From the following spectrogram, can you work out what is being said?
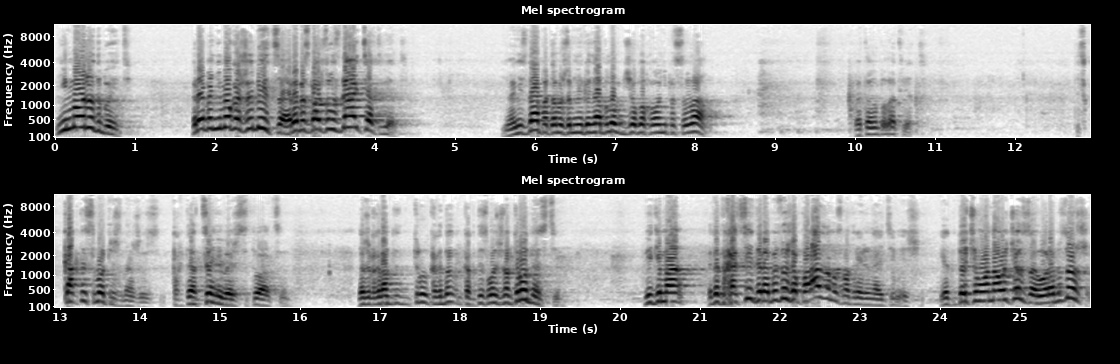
Не может быть. Рэба не мог ошибиться. Рэба сказал, что вы знаете ответ. Я не знаю, потому что мне никогда Бог ничего плохого не посылал. В этом и был ответ. То есть, как ты смотришь на жизнь, как ты оцениваешь ситуацию. Даже когда ты, когда, как ты смотришь на трудности. Видимо, этот хасид и Рабизуша по-разному смотрели на эти вещи. И это то, чему он научился у Рабизуши.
